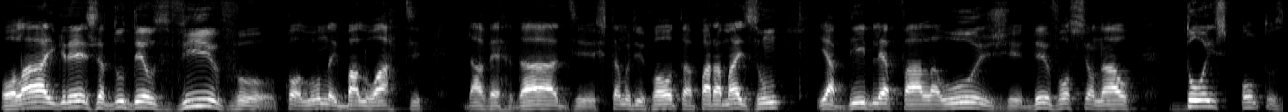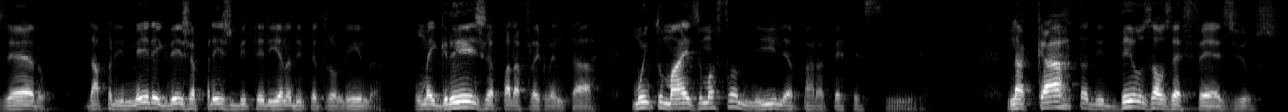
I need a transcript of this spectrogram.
Olá, Igreja do Deus Vivo, coluna e baluarte da verdade. Estamos de volta para mais um e a Bíblia fala hoje, devocional 2.0 da primeira igreja presbiteriana de Petrolina. Uma igreja para frequentar, muito mais uma família para pertencer. Na carta de Deus aos Efésios,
